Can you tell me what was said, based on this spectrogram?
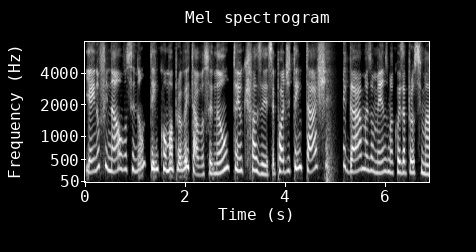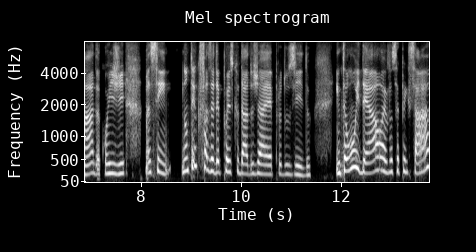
E aí no final você não tem como aproveitar, você não tem o que fazer. Você pode tentar chegar mais ou menos uma coisa aproximada, corrigir, mas assim, não tem o que fazer depois que o dado já é produzido. Então o ideal é você pensar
